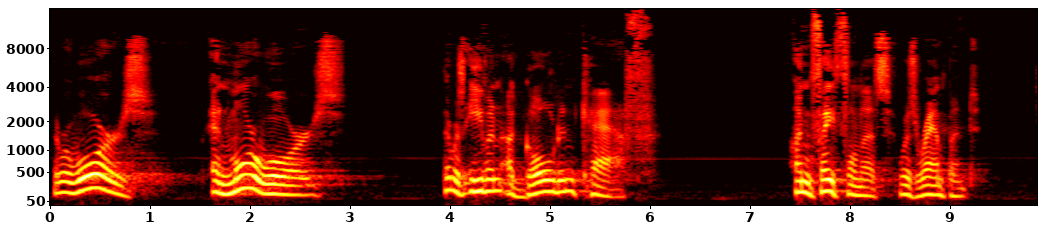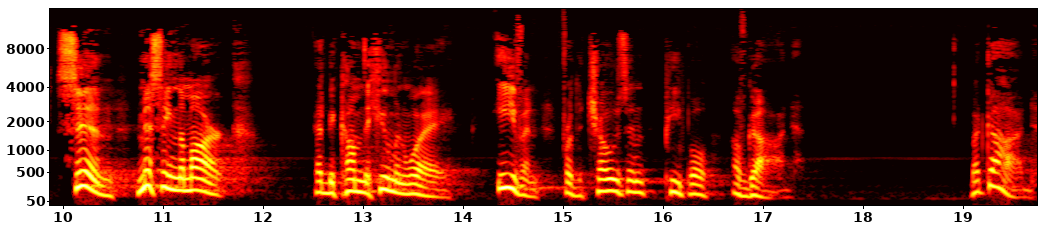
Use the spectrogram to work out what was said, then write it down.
There were wars and more wars. There was even a golden calf. Unfaithfulness was rampant. Sin, missing the mark, had become the human way, even for the chosen people of God. But God,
